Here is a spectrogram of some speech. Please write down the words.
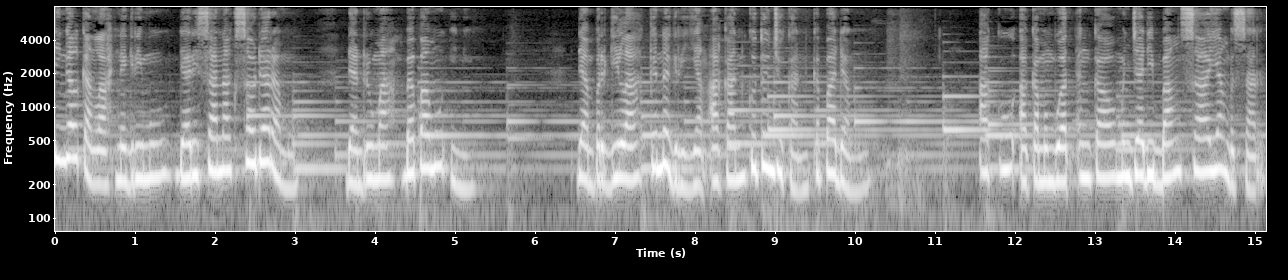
tinggalkanlah negerimu dari sanak saudaramu dan rumah bapamu ini. Dan pergilah ke negeri yang akan kutunjukkan kepadamu. Aku akan membuat engkau menjadi bangsa yang besar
